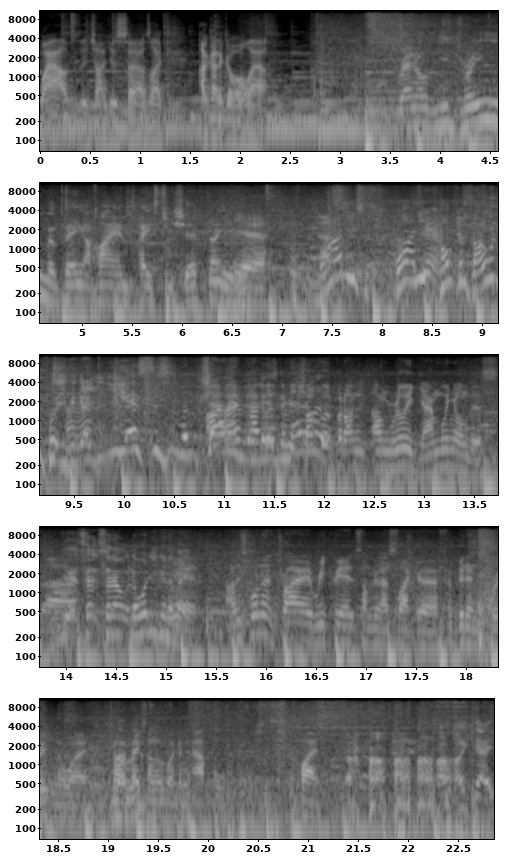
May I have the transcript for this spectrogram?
wow to the judges, so I was like, I got to go all out. Reynolds, you dream of being a high-end pastry chef, don't you? Yeah. Why are you, why are you Yeah. confident? I would have thought you'd be going, yes, this is the challenge. I'm challenge. happy it's going to be chocolate, it." but I'm, I'm really gambling on this. Uh, Yeah, so, so now, now what are you going to yeah. I just want to try recreate something that's like a forbidden fruit in a way. Try to Lovely. make something look like an apple, which is quite... make? okay.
